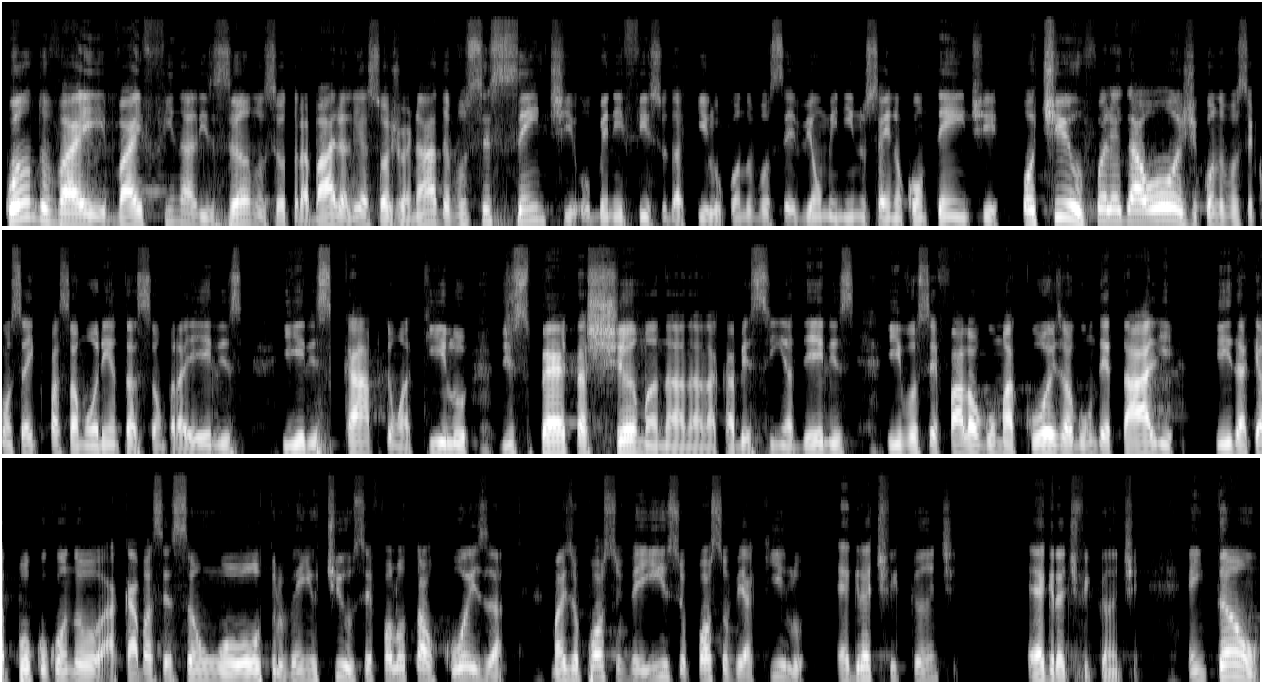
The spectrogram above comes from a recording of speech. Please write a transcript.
quando vai, vai finalizando o seu trabalho ali, a sua jornada, você sente o benefício daquilo. Quando você vê um menino saindo contente, ô tio, foi legal hoje, quando você consegue passar uma orientação para eles e eles captam aquilo, desperta chama na, na, na cabecinha deles e você fala alguma coisa, algum detalhe e daqui a pouco, quando acaba a sessão, um ou outro vem, o tio, você falou tal coisa, mas eu posso ver isso, eu posso ver aquilo, é gratificante, é gratificante. Então,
